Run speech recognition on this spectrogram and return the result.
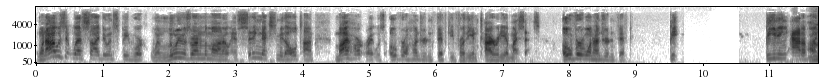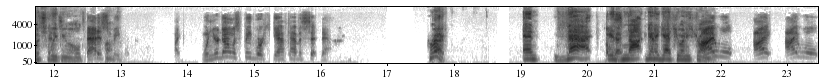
when I was at Westside doing speed work, when Louie was running the mono and sitting next to me the whole time, my heart rate was over 150 for the entirety of my sets. Over 150, Be, beating out of my I was chest. sleeping the whole time. That is speed work. Like when you're done with speed work, you have to have a sit down. Correct. And that is Okay. not going to get you any stronger. I will. I I will.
